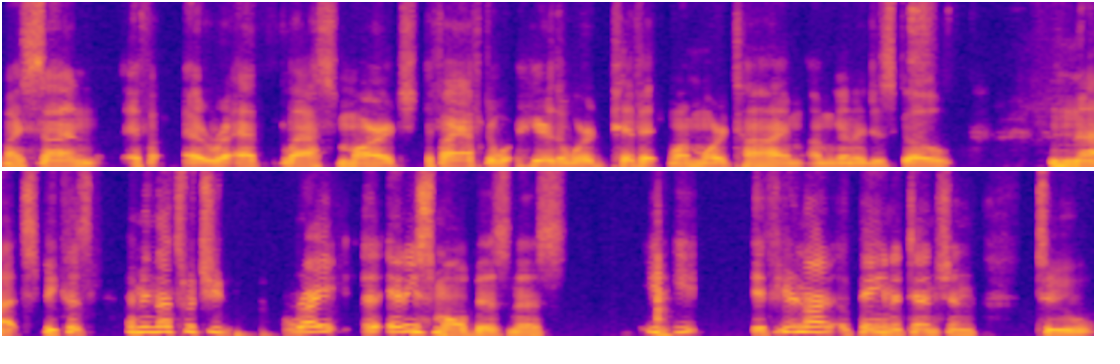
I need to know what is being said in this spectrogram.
my son if uh, at last march if i have to hear the word pivot one more time i'm going to just go nuts because i mean that's what you right any small business you, you, if you're not paying attention to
